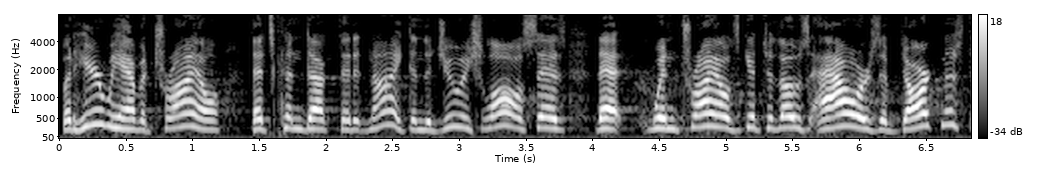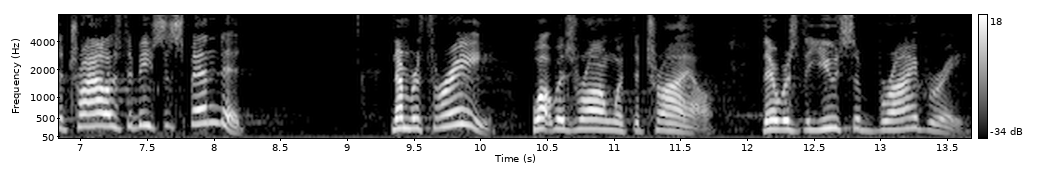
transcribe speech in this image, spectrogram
But here we have a trial that's conducted at night, and the Jewish law says that when trials get to those hours of darkness, the trial is to be suspended. Number three, what was wrong with the trial? There was the use of bribery.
